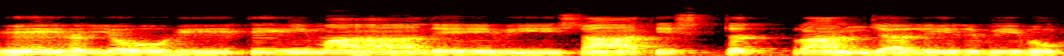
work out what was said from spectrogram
एहयो हीति महादेवी सातिष्ठत्प्राञ्जलिर्विभु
